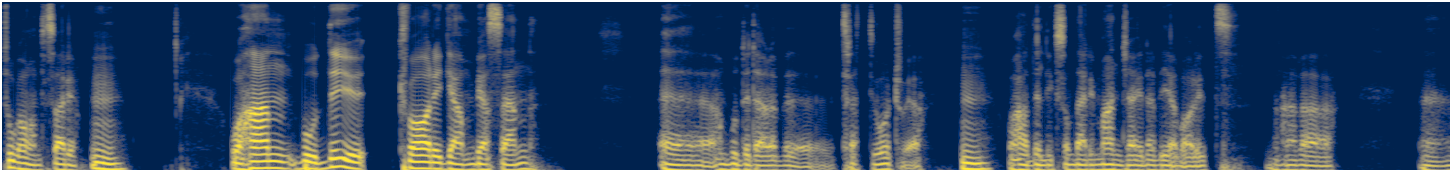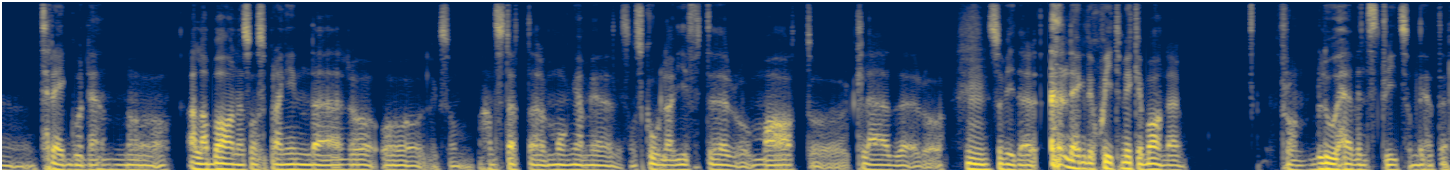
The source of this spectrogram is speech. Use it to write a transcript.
tog honom till Sverige. Mm. Och han bodde ju kvar i Gambia sen. Eh, han bodde där över 30 år tror jag. Mm. Och hade liksom där i Manjai där vi har varit, den här eh, trädgården och alla barnen som sprang in där. Och, och liksom, han stöttar många med liksom skolavgifter och mat och kläder och Mm. så vidare. Det hängde skitmycket barn där. Från Blue Heaven Street som det heter.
